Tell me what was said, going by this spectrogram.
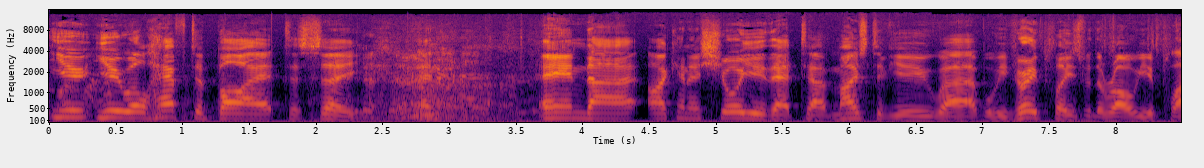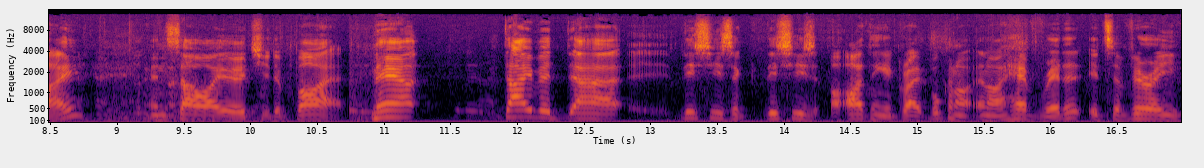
you you will have to buy it to see. And, and uh, I can assure you that uh, most of you uh, will be very pleased with the role you play, and so I urge you to buy it. Now, David, uh, this is a this is I think a great book, and I, and I have read it. It's a very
